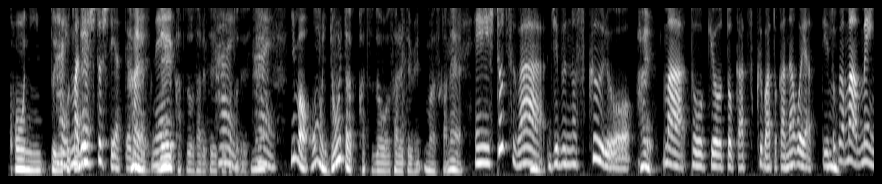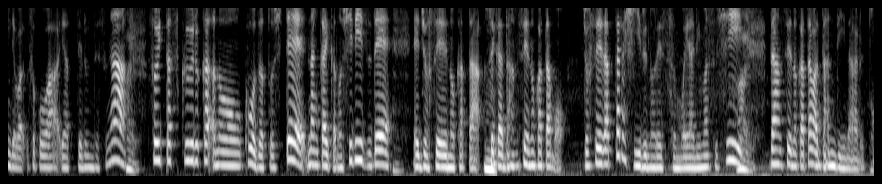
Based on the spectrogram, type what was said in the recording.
公認ということで、はい。まあ、弟子としてやっておりますね。はい、で活動されているということですね。はい。はい今、主にどういった活動をされてますかね？えー一つは、自分のスクールを、はい。まあ、東京とか筑波とか名古屋っていうところが、まあ、メインではそこはやってるんですが、はい。そういったスクールか、あの、講座として何回かのシリーズで、えー女性の方、それから男性の方も、女性だったらヒールのレッスンもやりますし、はい。男性の方はダンディーな歩き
